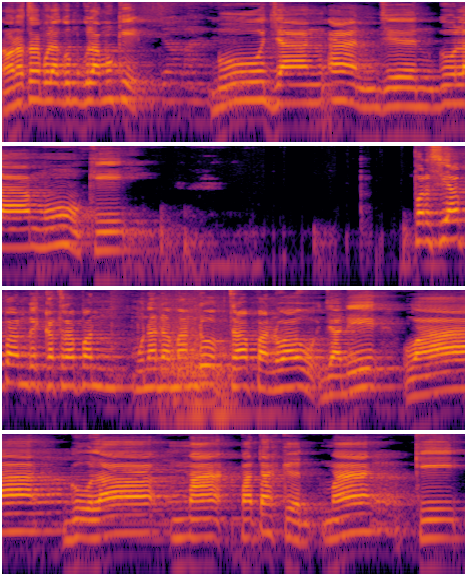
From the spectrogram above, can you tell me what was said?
naon teh gula gulamuki bujang anjeun gulamuki persiapan dekat terapan munada mandub terapan wau. Jadi wa gula ma patahkeun ma ki.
